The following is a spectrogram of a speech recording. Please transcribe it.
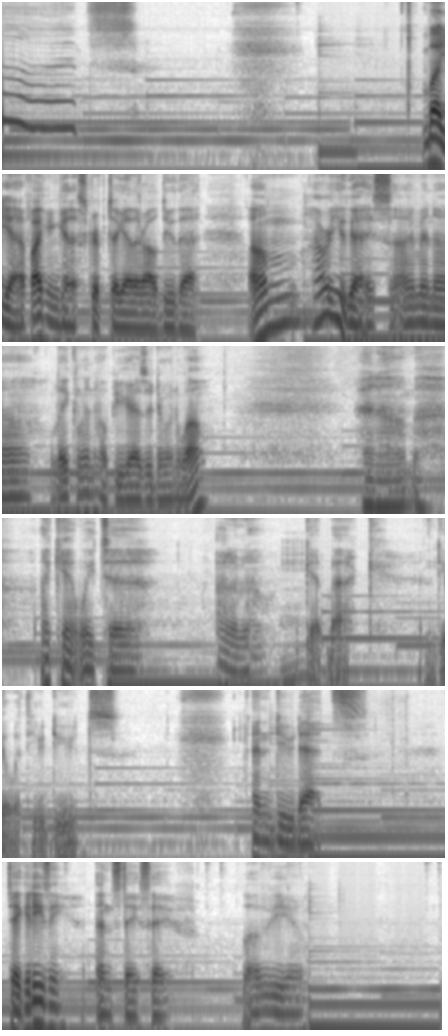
But yeah, if I can get a script together, I'll do that. Um, how are you guys? I'm in uh Lakeland. Hope you guys are doing well. And um, I can't wait to, I don't know, get back and deal with you dudes and dudettes. Take it easy and stay safe. Love you.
